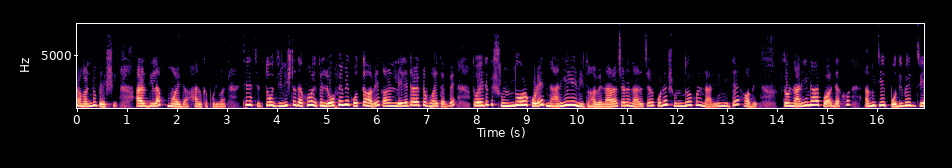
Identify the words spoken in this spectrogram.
সামান্য বেশি। আর দিলাম ময়দা, হালকা পরিমাণ, ঠিক আছে? তো জিনিসটা দেখো, এটা লো ফ্লেমে করতে হবে, কারণ লেগে যাওয়ার একটা ভয় থাকবে। তো এটাকে সুন্দর করে নাড়িয়ে নিতে হবে, নাড়াচাড়া নাড়াচাড়া করে সুন্দর করে নাড়িয়ে নিতে হবে। তো নাড়িয়ে নেওয়ার পর দেখো, আমি যে প্রদীপের যে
